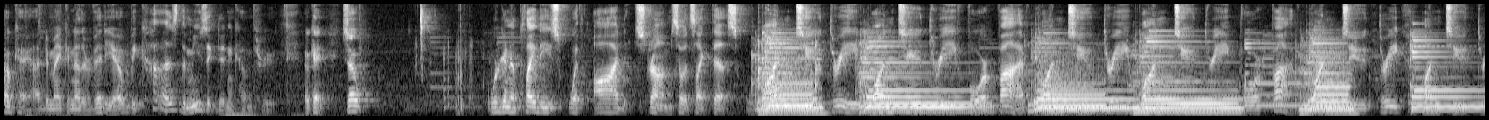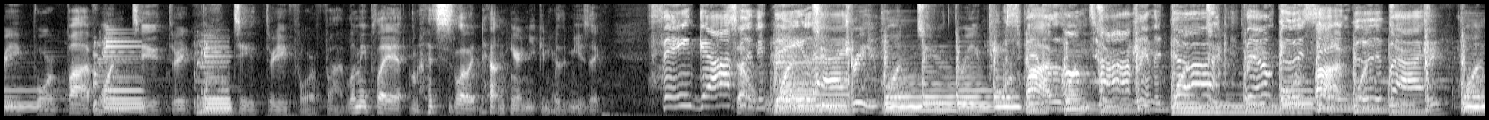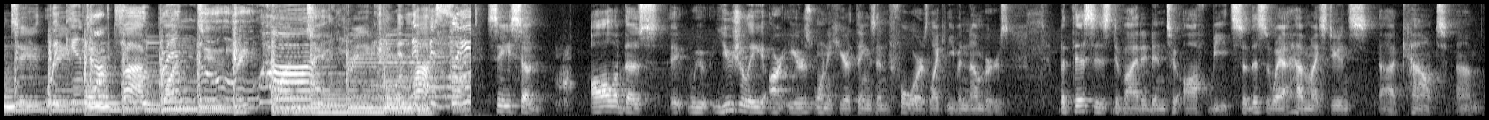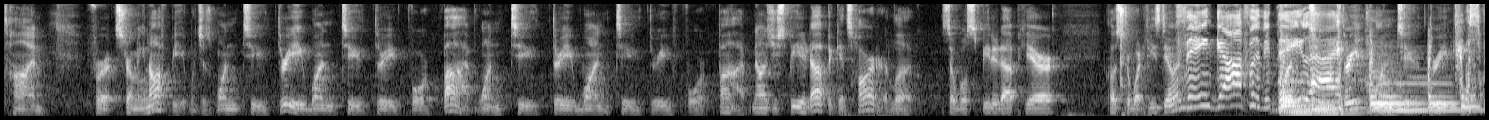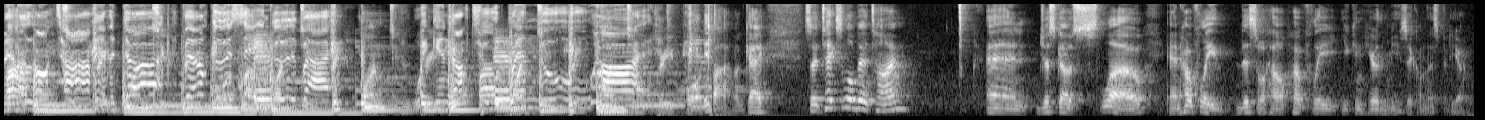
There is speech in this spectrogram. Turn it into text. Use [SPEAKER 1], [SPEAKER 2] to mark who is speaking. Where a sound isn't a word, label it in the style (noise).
[SPEAKER 1] Okay, I had to make another video because the music didn't come through. Okay, so we're gonna play these with odd strums. So it's like this. One, two, three, one, two, three, four, five. One, two, three, one, two, three, four, five. One, two, three, one, two, three, four, five. One, two, three, two, three, four, five. Let me play it. (laughs) I'm gonna slow it down here and you can hear the music.
[SPEAKER 2] Thank God
[SPEAKER 1] So
[SPEAKER 2] for the
[SPEAKER 1] one, two, three, See, so all of those, it, we usually our ears want to hear things in fours, like even numbers, but this is divided into off beats. So this is the way I have my students uh, count um, time for strumming an off beat, which is one, two, three, one, two, three, four, five, one, two, three, one, two, three, four, five. Now, as you speed it up, it gets harder. Look, so we'll speed it up here, closer to what he's doing.
[SPEAKER 2] thank God for the daylight.
[SPEAKER 1] three, Okay, so it takes a little bit of time, and just go slow. And hopefully this will help. Hopefully you can hear the music on this video.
